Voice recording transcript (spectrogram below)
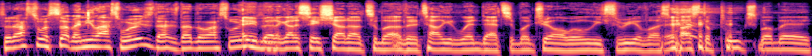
So that's what's up. Any last words? That is that the last words? Hey man, I gotta say shout out to my other Italian Wendats in Montreal. We're only three of us. Pasta Pooks, my man.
